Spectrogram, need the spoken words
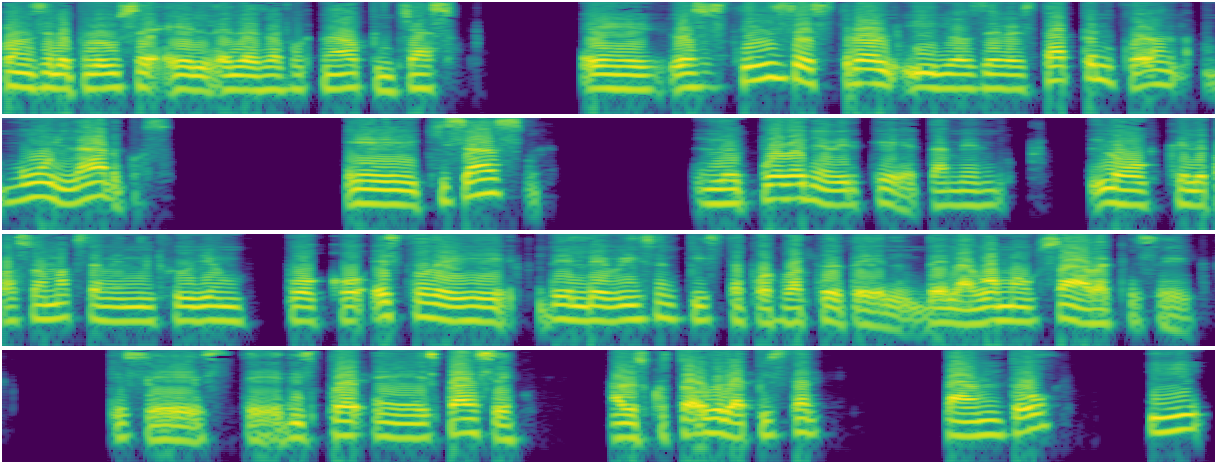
cuando se le produce el, desafortunado pinchazo. Eh, los stints de Stroll y los de Verstappen fueron muy largos. Eh, quizás le puedo añadir que también lo que le pasó a Max también influye un poco esto de del debris en pista por parte de, de, la goma usada que se que se este, eh, esparce a los costados de la pista tanto y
